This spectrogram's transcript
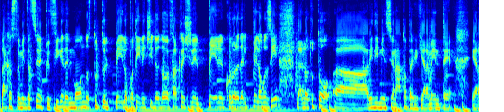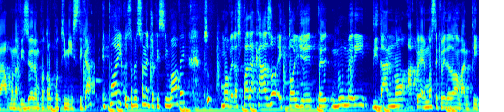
la customizzazione più figa del mondo, tutto il pelo, potevi decidere dove far crescere il pelo, il colore del pelo così, l'hanno tutto uh, ridimensionato perché chiaramente era una visione un po' troppo ottimistica. E poi questo personaggio che si muove, muove la spada a caso e toglie numeri di danno ai mostri che vede davanti.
